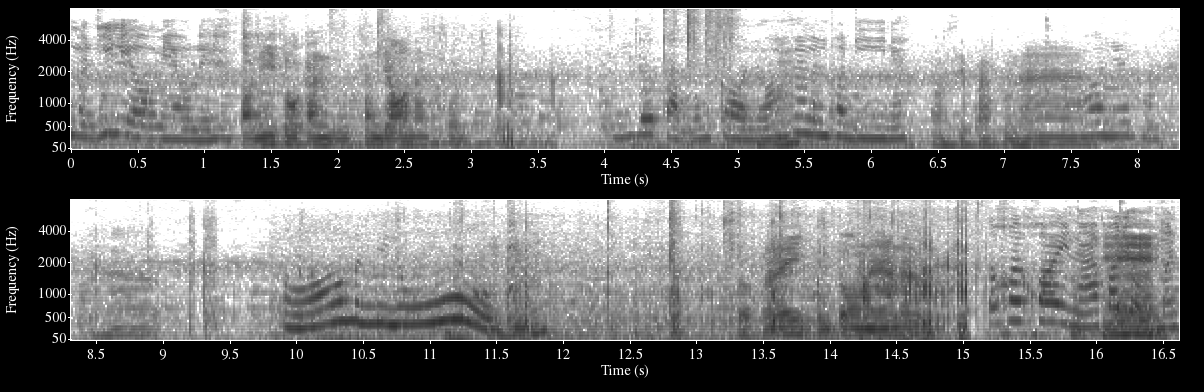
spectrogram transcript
เหมือนที่เรียวแมวเลย ตอนนี้ตัวกันกันย้อนนะทุกคน นี่เราตัดมันก่อนเนาะอือฮึให้มันพอดีนะลองเสียบปลั๊กดูนะอ๋อเนี่ยผมอ่าอ๋อ มันไม่รู้อือหือต่อไปเป็นกรองน้ำนะลูกต้องค่อยๆนะ โอเพเคราะเดี๋ยวมัน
